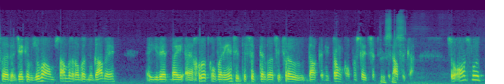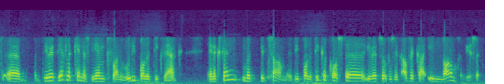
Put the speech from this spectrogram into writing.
vir Jacob Zuma om saam met Robert Mugabe uh, jy weet by 'n uh, groot konferensie te sit terwyl sy vrou dalk in die tronk opgesluit sit in Suid-Afrika. So ons moet uh, jy weet deeglik kennis neem van hoe die politiek werk en ek stem met dit saam. Die politieke koste jy weet so vir Suid-Afrika enorm gewees het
